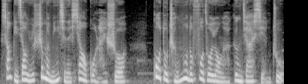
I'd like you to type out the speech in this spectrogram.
相比较于这么明显的效果来说，过度承诺的副作用啊更加显著，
